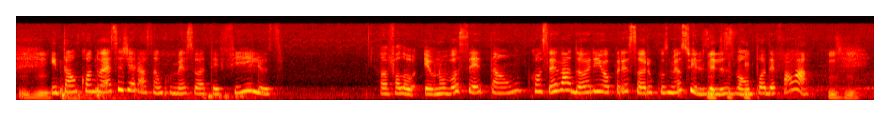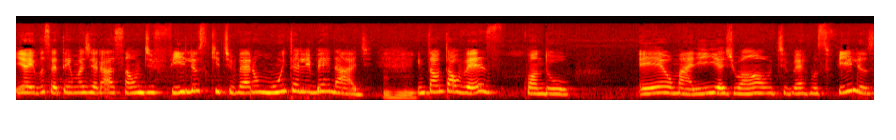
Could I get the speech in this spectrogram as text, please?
Uhum. Então, quando essa geração começou a ter filhos, ela falou: Eu não vou ser tão conservadora e opressora com os meus filhos, eles vão poder falar. Uhum. E aí você tem uma geração de filhos que tiveram muita liberdade. Uhum. Então, talvez, quando eu, Maria, João tivermos filhos,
